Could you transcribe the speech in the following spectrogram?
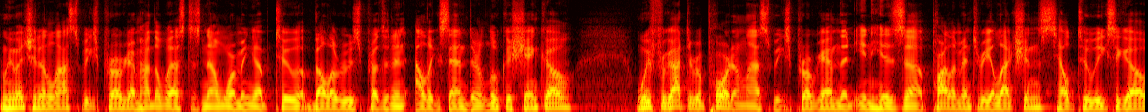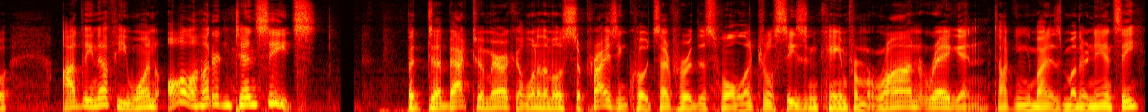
And we mentioned in last week's program how the West is now warming up to Belarus President Alexander Lukashenko. We forgot to report on last week's program that in his uh, parliamentary elections held two weeks ago, Oddly enough, he won all 110 seats. But uh, back to America, one of the most surprising quotes I've heard this whole electoral season came from Ron Reagan talking about his mother Nancy.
